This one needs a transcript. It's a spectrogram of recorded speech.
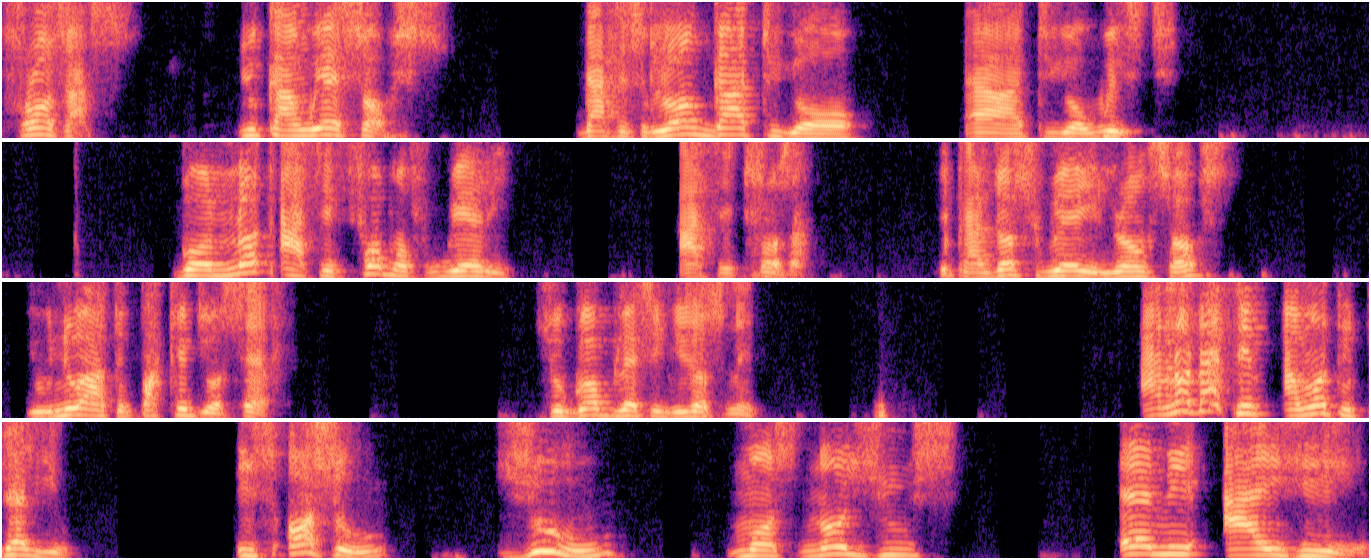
trousers. You can wear socks that is longer to your uh, to your waist, but not as a form of wearing, as a trouser. You can just wear a long socks. You know how to package yourself. So God bless you in Jesus' name. Another thing I want to tell you is also you must not use any high heel.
